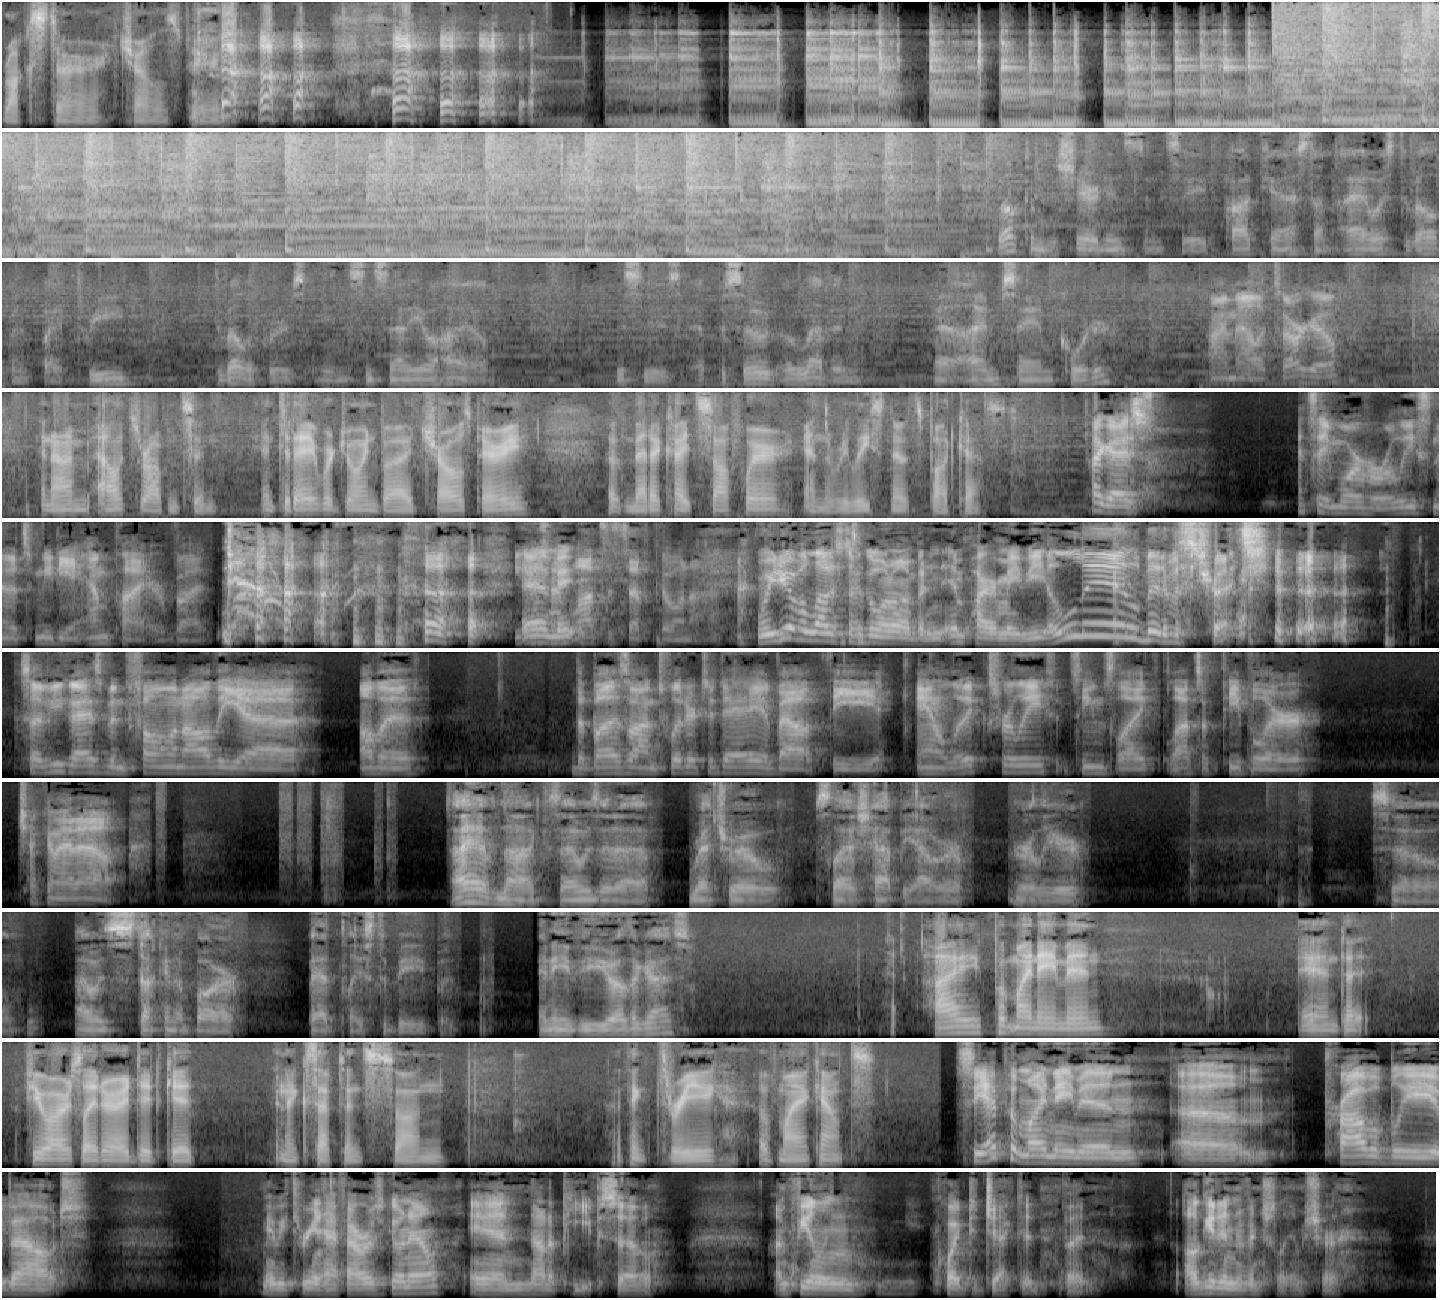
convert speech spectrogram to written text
rock star Charles Perry. Welcome to Shared Instance, a podcast on iOS development by three developers in Cincinnati, Ohio. This is episode 11. Uh, I'm Sam Corder. I'm Alex Argo. And I'm Alex Robinson. And today we're joined by Charles Perry of Metakite Software and the Release Notes podcast. Hi guys. I'd say more of a release notes media empire, but you guys Yeah, have may- lots of stuff going on. We do have a lot of stuff going on, but an empire may be a little bit of a stretch. So have you guys been following all the uh, all the the buzz on Twitter today about the analytics release? It seems like lots of people are checking that out. I have not because I was at a retro slash happy hour earlier. So I was stuck in a bar. Bad place to be, but any of you other guys? I put my name in, and uh, a few hours later I did get an acceptance on, I think, three of my accounts. See, I put my name in um, probably about maybe three and a half hours ago now, and not a peep. So I'm feeling quite dejected, but I'll get in eventually, I'm sure.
